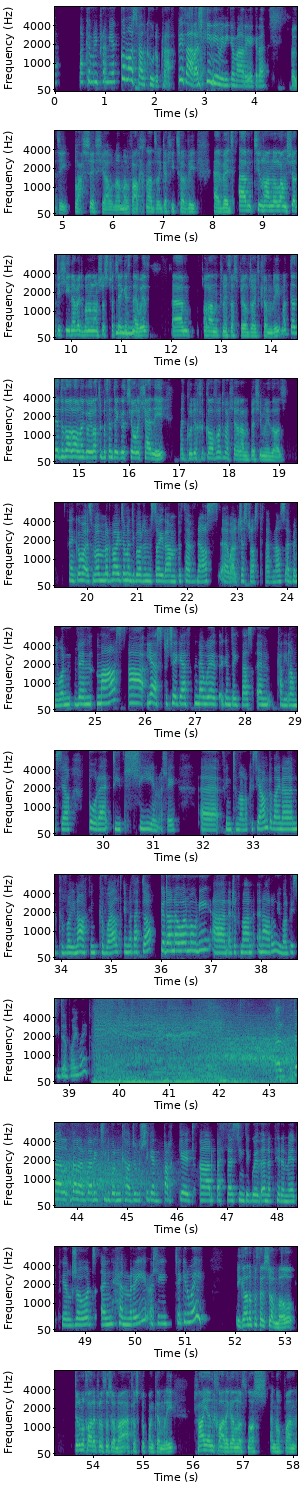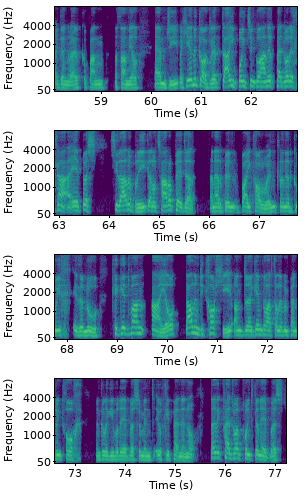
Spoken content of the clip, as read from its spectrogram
mae Cymru Premier gwmwys fel cwrw craff. Beth arall i ni'n mynd i gymaru e gyda? ydy, blasus iawn, ond mae'r farchnad yn gallu tyfu hefyd. Um, ti'n rhan o lawnsio di llun hefyd, mae'n lawnsio strategaeth mm. newydd um, o ran Cymdeithas Bêl Droed Cymru. Mae dyddiau diddorol na gwylio at y bethau'n digwydd tu ôl y llenni, a gwyliwch y gofod falle o ran beth sy'n mynd i ddod. Yn gwybod, mae'r ma boed yma wedi bod yn y swydd am bythefnos, uh, wel, just dros bythefnos, erbyn i won fynd mas. A ie, yes, strategaeth newydd y gymdeithas yn cael ei lawnsio bore dydd llun, felly Uh, fi'n teimlo'n lwcus iawn, byddai'n yn cyflwyno ac yn cyfweld unwaith eto gyda Noel Mooney a'n edrych mlaen yn arw i weld beth sydd yr boi wedi. Wel, del, fel arfer i ti wedi bod yn cadw llyged barcud ar bethau sy'n digwydd yn y pyramid Pil Road yng Nghymru, felly take it away. I gadw pethau'n syml, dyn nhw'n chwarae pan wythnos yma achos Cwpan Cymru, rhai yn chwarae gan yr wythnos yng Nghwpan y Gyngrair, Cwpan Nathaniel, MG. Felly yn y gogledd, dau bwynt yn gwahanu'r pedwar ucha, a ebys sydd ar y brig ar ôl taro peder yn erbyn Bai Colwyn, clyniad gwych iddyn nhw. Cygydfan ail, dal ddim wedi colli, ond uh, gêm gyfartal efo'n Penrhyn Coch yn golygu bod ebys yn mynd uwch i pennau nhw. 24 pwynt gan ebys,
